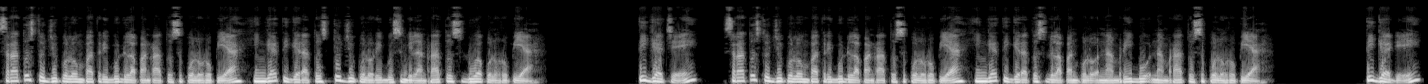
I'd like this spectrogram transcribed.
Rp174.810 hingga Rp370.920. 3C, Rp174.810 hingga Rp386.610. 3D,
